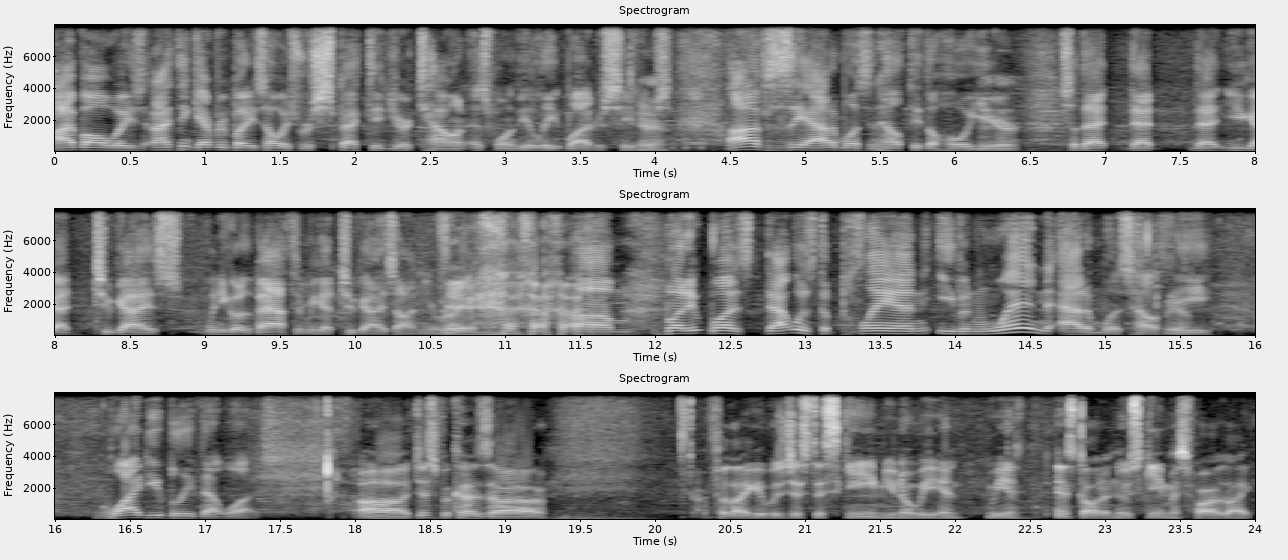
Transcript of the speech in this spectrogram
I've always and I think everybody's always respected your talent as one of the elite wide receivers. Obviously, Adam wasn't healthy the whole year, Mm-hmm. so that that that you got two guys when you go to the bathroom, you got two guys on you, right? um, but it was that was the plan even when Adam was healthy. Why do you believe that was? Uh, just because uh, I feel like it was just a scheme. You know, we in, we in, installed a new scheme as far as like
